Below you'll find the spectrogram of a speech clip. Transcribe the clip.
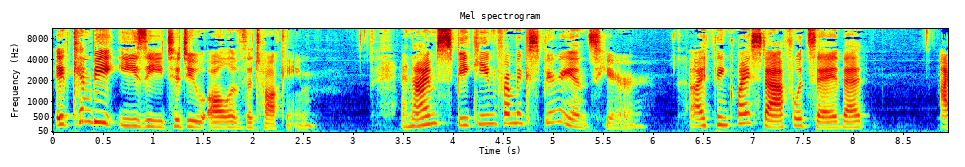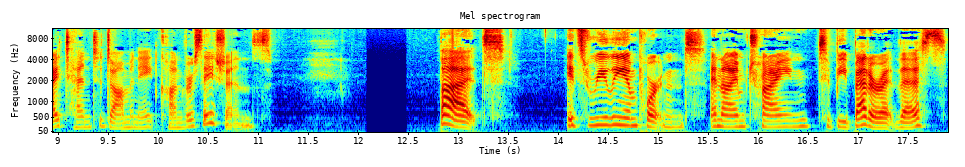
It can be easy to do all of the talking. And I'm speaking from experience here. I think my staff would say that I tend to dominate conversations. But it's really important, and I'm trying to be better at this,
